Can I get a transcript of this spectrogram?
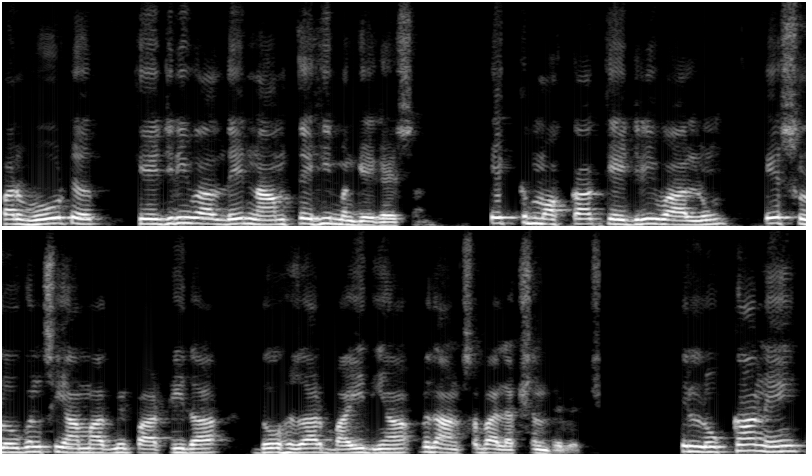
ਪਰ ਵੋਟ ਕੇਜਰੀਵਾਲ ਦੇ ਨਾਮ ਤੇ ਹੀ ਮੰਗੇ ਗਏ ਸਨ। ਇੱਕ ਮੌਕਾ ਕੇਜਰੀਵਾਲ ਨੂੰ ਇਹ ਸਲੋਗਨ ਸੀ ਆਮ ਆਦਮੀ ਪਾਰਟੀ ਦਾ 2022 ਦੀਆਂ ਵਿਧਾਨ ਸਭਾ ਇਲੈਕਸ਼ਨ ਦੇ ਵਿੱਚ। ਤੇ ਲੋਕਾਂ ਨੇ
